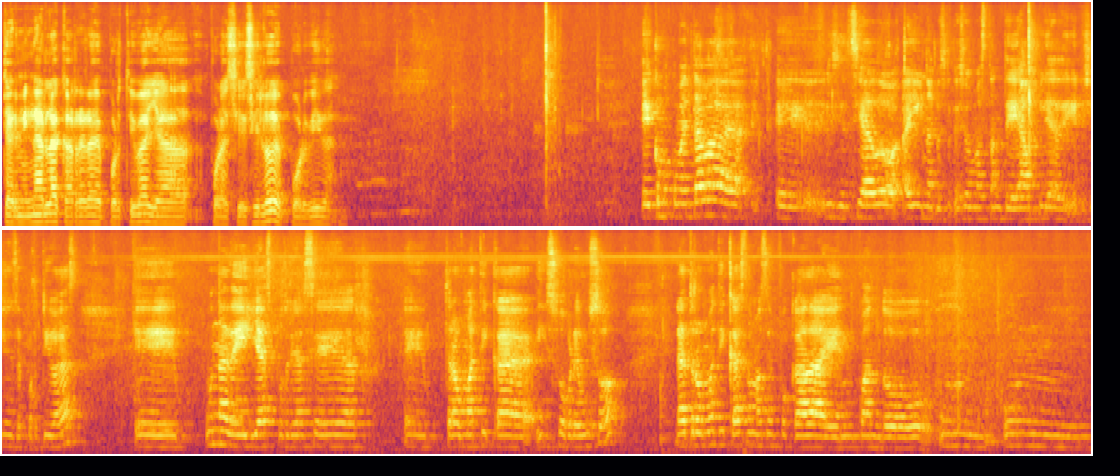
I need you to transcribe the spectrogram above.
terminar la carrera deportiva ya, por así decirlo, de por vida. Eh, como comentaba eh, licenciado, hay una clasificación bastante amplia de lesiones deportivas. Eh, una de ellas podría ser eh, traumática y sobreuso. La traumática está más enfocada en cuando un,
